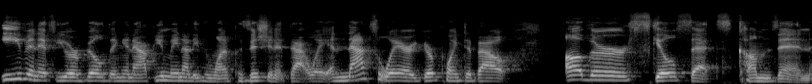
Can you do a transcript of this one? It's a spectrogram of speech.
even if you're building an app, you may not even want to position it that way. And that's where your point about other skill sets comes in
